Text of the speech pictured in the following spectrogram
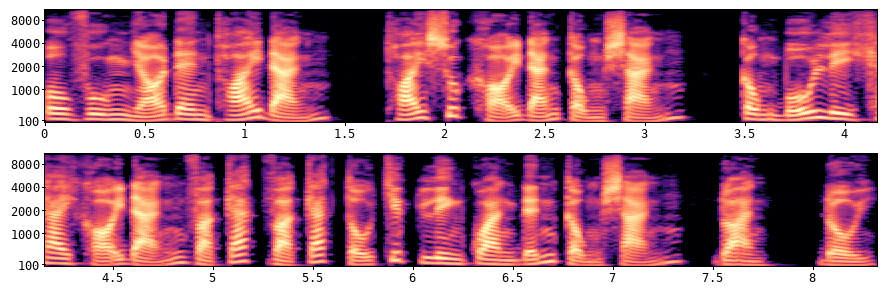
Ô vuông nhỏ đen thoái đảng, thoái xuất khỏi đảng Cộng sản, công bố ly khai khỏi đảng và các và các tổ chức liên quan đến Cộng sản, đoàn, đội.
